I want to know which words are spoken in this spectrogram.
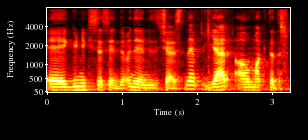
e, günlük hisse senedi önerimiz içerisinde yer almaktadır.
